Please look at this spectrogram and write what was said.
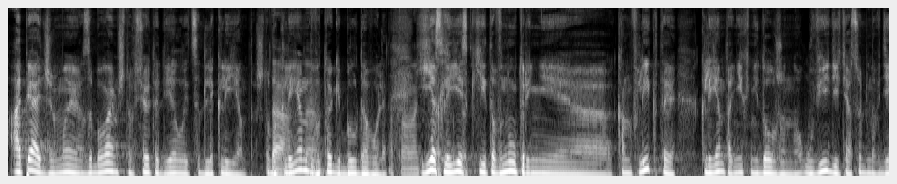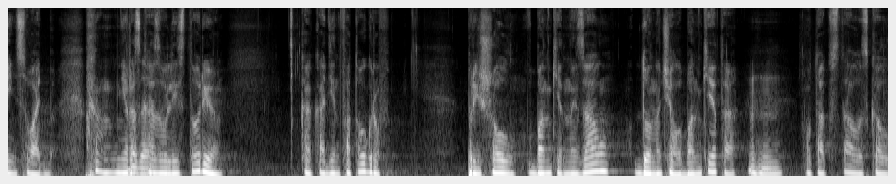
Опять же, мы забываем, что все это делается для клиента, чтобы Да, клиент да. в итоге был доволен. А Если есть какие-то внутренние э, конфликты, клиент о них не должен увидеть, особенно в день свадьбы. Мне Ну да. рассказывали историю, как один фотограф пришел в банкетный зал до начала банкета, Мгм. Вот так встал и сказал,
